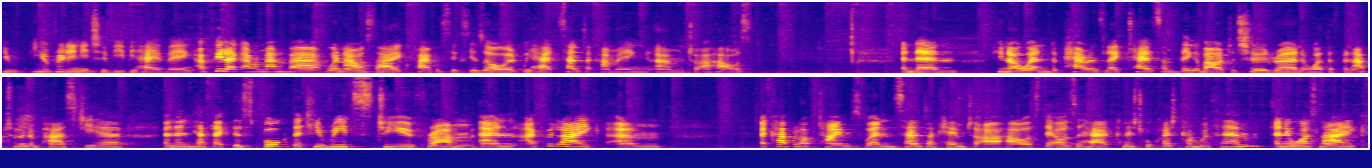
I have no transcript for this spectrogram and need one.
you, you really need to be behaving. I feel like I remember when I was like five or six years old, we had Santa coming um, to our house. And then, you know, when the parents like tell something about the children or what they've been up to in the past year, and then he has like this book that he reads to you from and I feel like um, a couple of times when Santa came to our house they also had Knecht come with him and it was like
